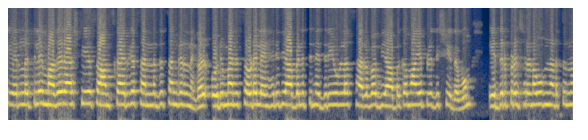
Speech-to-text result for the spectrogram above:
കേരളത്തിലെ മതരാഷ്ട്രീയ സാംസ്കാരിക സന്നദ്ധ സംഘടനകൾ ഒരു മനസ്സോടെ ലഹരി വ്യാപനത്തിനെതിരെയുള്ള സർവവ്യാപകമായ പ്രതിഷേധവും എതിർ പ്രചരണവും നടത്തുന്ന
